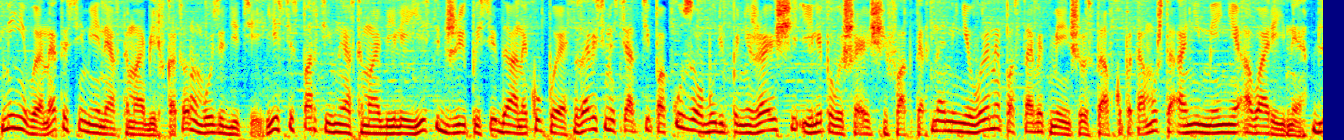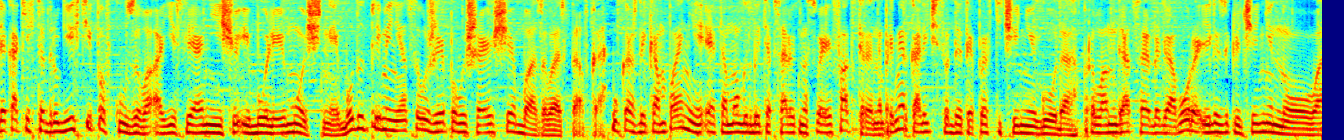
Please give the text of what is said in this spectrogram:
Минивэн – это семейный автомобиль, в котором возят детей. Есть и спортивные автомобили, есть и джипы, седаны, купе. В зависимости от типа кузова будет понижающий или повышающий фактор. На минивэны поставят меньшую ставку, потому что они менее аварийные. Для каких-то других типов кузова, а если они еще и более мощные, будут применяться уже повышающая базовая ставка. У каждой компании это могут быть абсолютно свои факторы, например, количество ДТП в течение года, пролонгация договора или заключение нового,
